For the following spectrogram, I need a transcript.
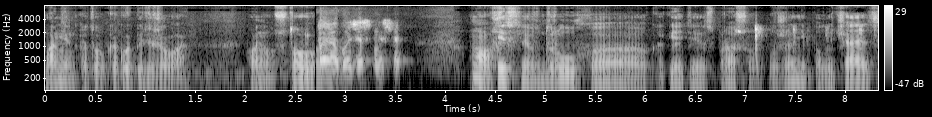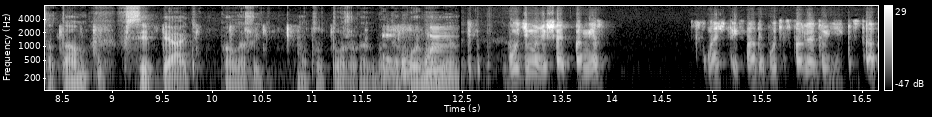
момент, который, какой переживаю. Понял, что... рабочем смысле. Ну, если вдруг, э, как я тебе спрашивал, уже не получается там все пять положить. Ну, тут тоже как бы такой момент. Будем решать по месту, значит, их надо будет оставлять в других местах.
